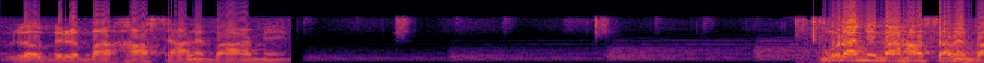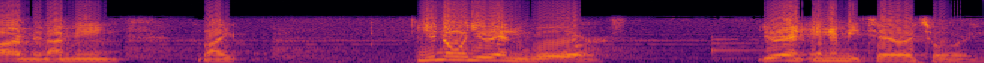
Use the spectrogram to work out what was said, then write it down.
little bit about hostile environment. What I mean by hostile environment, I mean like you know when you're in war, you're in enemy territory.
